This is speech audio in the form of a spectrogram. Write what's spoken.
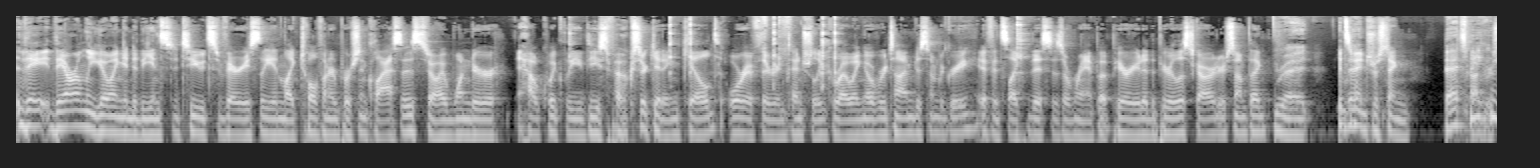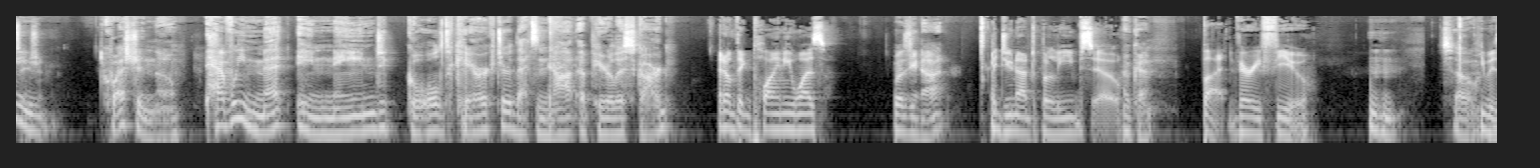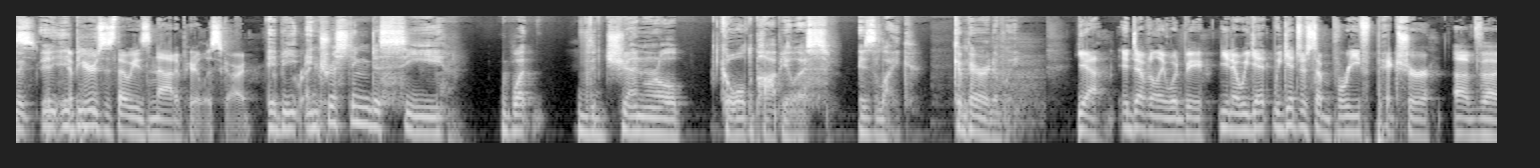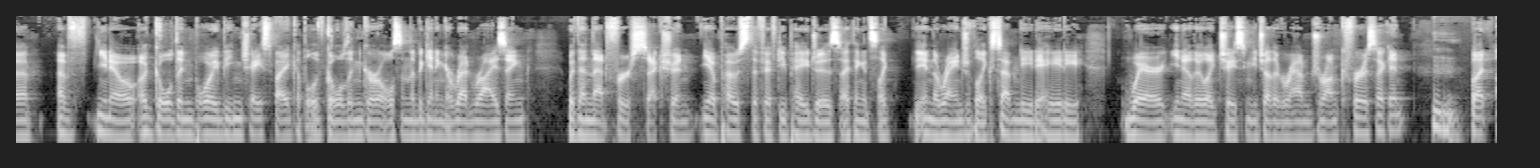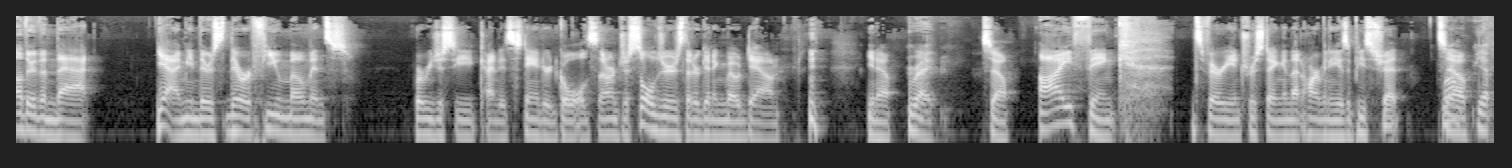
they they are only going into the institutes variously in like 1200 person classes so i wonder how quickly these folks are getting killed or if they're intentionally growing over time to some degree if it's like this is a ramp up period of the peerless scarred or something Right. it's an interesting That's conversation. question though. Have we met a named gold character that's not a peerless scarred? i don't think pliny was Was he not? i do not believe so Okay. but very few mm-hmm. So he was but it, appears as though he's not a peerless scarred It'd be interesting to see what the general gold populace is like comparatively. Yeah, it definitely would be. You know, we get we get just a brief picture of uh of, you know, a golden boy being chased by a couple of golden girls in the beginning of Red Rising within that first section, you know, post the 50 pages. I think it's like in the range of like 70 to 80 where, you know, they're like chasing each other around drunk for a 2nd But other than that, yeah, I mean there's there are a few moments where we just see kind of standard golds that aren't just soldiers that are getting mowed down. you know. Right. So I think it's very interesting, and that Harmony is a piece of shit. So Well, yep.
